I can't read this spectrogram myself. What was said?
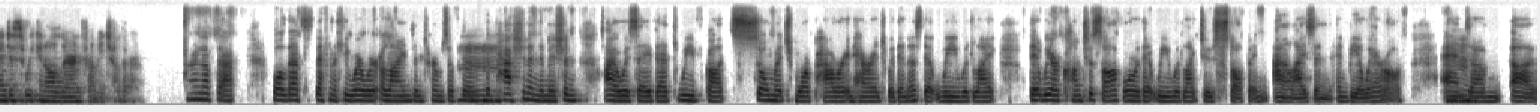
and just we can all learn from each other i love that Well, that's definitely where we're aligned in terms of the, mm. the passion and the mission. I always say that we've got so much more power inherent within us that we would like, that we are conscious of, or that we would like to stop and analyze and, and be aware of. And mm. um, uh,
